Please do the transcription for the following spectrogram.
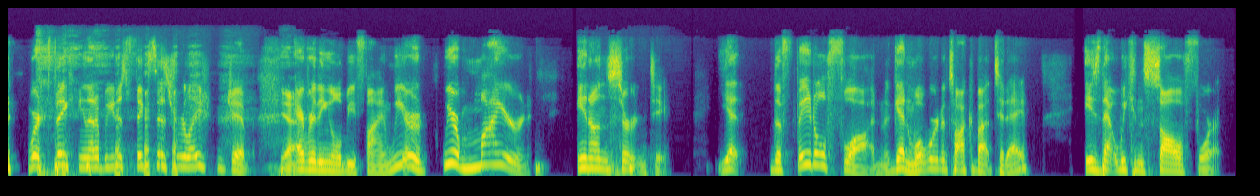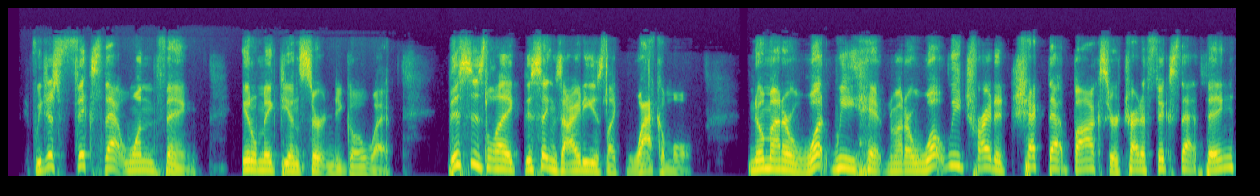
we're thinking that if we just fix this relationship, yeah. everything will be fine. We are we are mired in uncertainty. Yet the fatal flaw, and again, what we're going to talk about today is that we can solve for it. If we just fix that one thing, it'll make the uncertainty go away. This is like this anxiety is like whack-a-mole no matter what we hit, no matter what we try to check that box or try to fix that thing,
